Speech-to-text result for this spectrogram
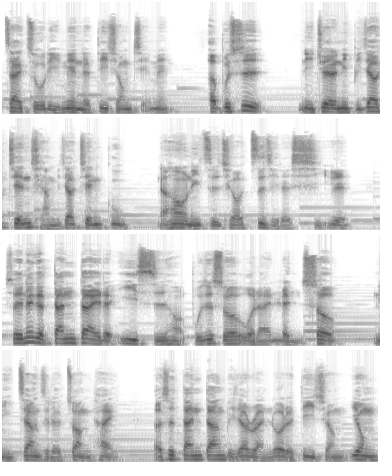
在主里面的弟兄姐妹，而不是你觉得你比较坚强、比较坚固，然后你只求自己的喜悦。所以那个担待的意思，哈，不是说我来忍受你这样子的状态。而是担当比较软弱的弟兄，用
